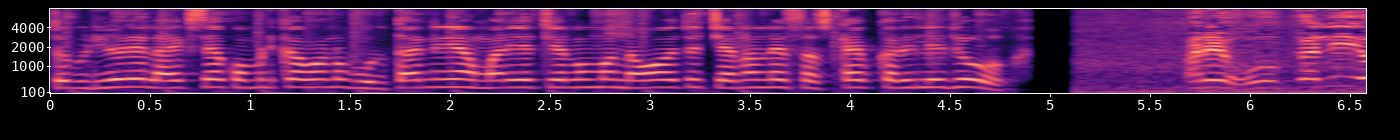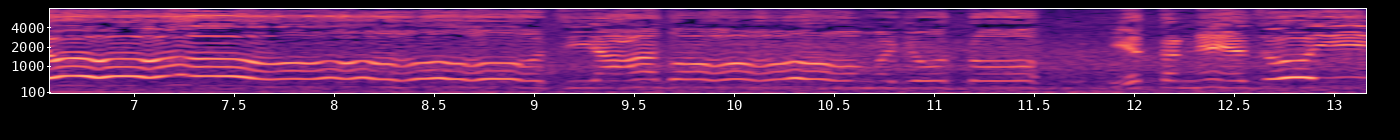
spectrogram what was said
તો વિડીયોને લાઇક શેર, કોમેન્ટ કરવાનું ભૂલતા નહીં. અમારી આ ચેનલમાં નવા હોય તો ચેનલને સબસ્ક્રાઈબ કરી લેજો. અરે હો કલિયો ચિયાગો મજો તો એ તને જોઈને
